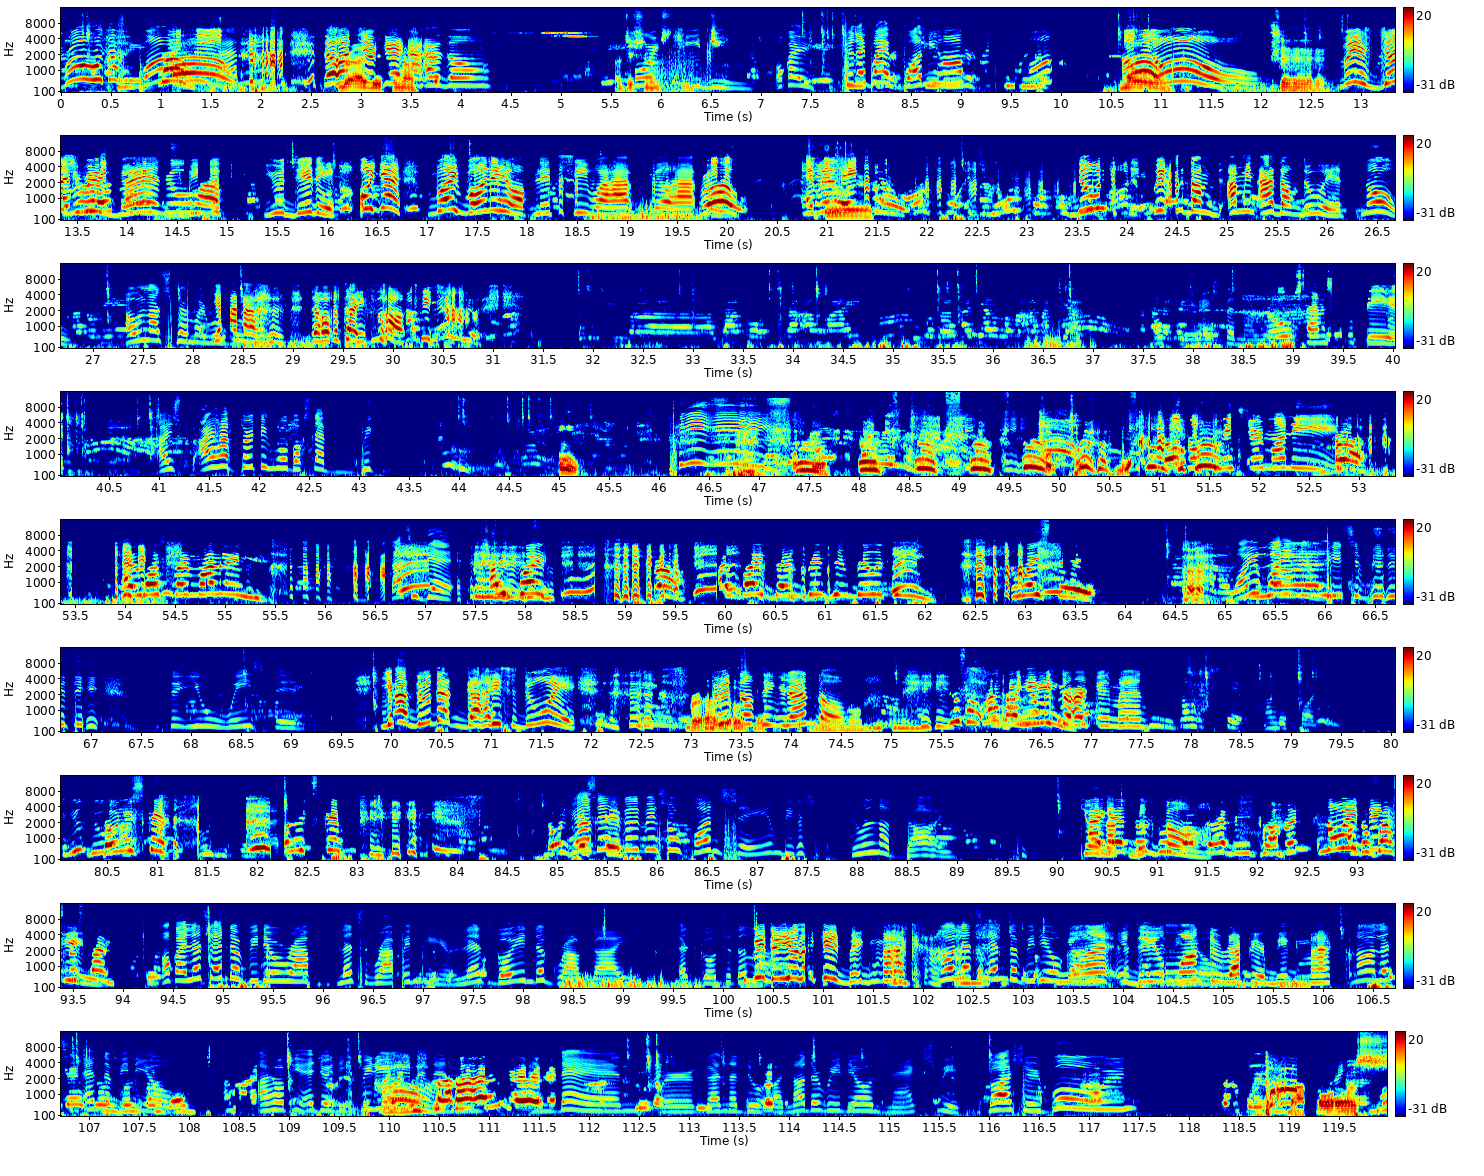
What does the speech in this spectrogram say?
Bro, who just bought Don't Bruh, you get additional. Adam for cheating. Okay, should I buy a bunny hop? Huh? No. Oh, no. But it's just revenge because you did it. Oh yeah, buy bunny hop. Let's see what hap- will happen. Bro, I will hate you. It's your fault. Oh, Do it. bought. Wait, Adam. I mean Adam, do it. No. I will not spend my Yeah, Robux. that's what I thought. How? Okay, I spend my Robux. Bro, Sam, skip it. I sp- I have 13 Robux left. Big. Oh. Bro, don't waste your money. I lost my money. That's you get. I fight. Bruh, I fight the invincibility. To waste it. Why you buying the invincibility? to you waste it. Yeah, do that, guys. Do it. Do something random. You're so How you, annoying. Mr. Archiman? Please don't skip on this one. If you do, Don't you I- skip. I would be so mad. Don't you skip. Don't Yeah, this is skip. gonna be so fun, Sam, because you will not die. you I not get those good goosebumps no. every time. No, I'm it the fastest man. Okay, let's end the video wrap. Let's wrap in here. Let's go in the ground, guys. Let's go to the Okay, do you like your Big Mac? No, let's end the video, guys. want- Let's do you want to wrap your Big Mac? No, let's end the video. I hope you enjoyed this video. And then, and then we're gonna do another video next week. Guys, say bye. Bapos.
